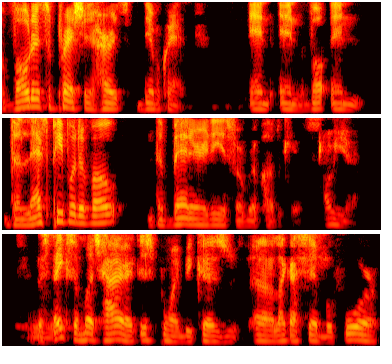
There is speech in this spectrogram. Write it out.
voter suppression hurts Democrats, and and vote and the less people to vote, the better it is for Republicans. Oh yeah. Mm-hmm. The stakes are much higher at this point because, uh, like I said before,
